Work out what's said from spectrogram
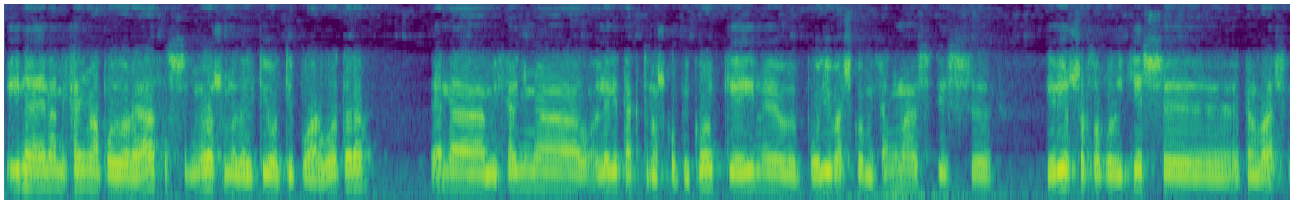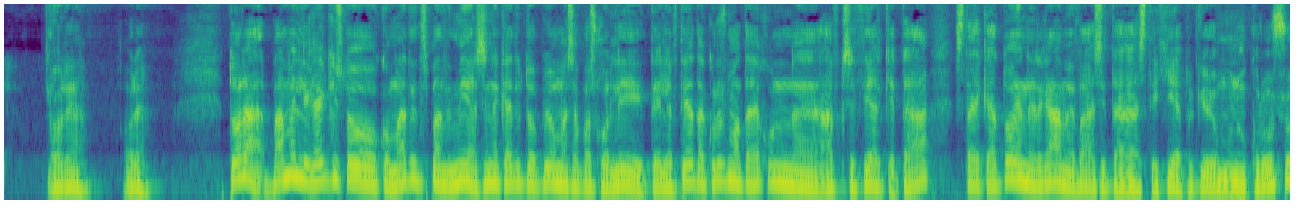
είναι ένα μηχάνημα από δωρεά θα σας ενημερώσουμε δελτίο τύπου αργότερα ένα μηχάνημα λέγεται ακτινοσκοπικό και είναι πολύ βασικό μηχάνημα στις κυρίως ορθοποδικές επεμβάσεις. Ωραία, ωραία. Τώρα πάμε λιγάκι στο κομμάτι της πανδημίας. Είναι κάτι το οποίο μας απασχολεί. Τελευταία τα κρούσματα έχουν ε, αυξηθεί αρκετά. Στα 100 ενεργά με βάση τα στοιχεία του κύριου Μονοκρούσου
